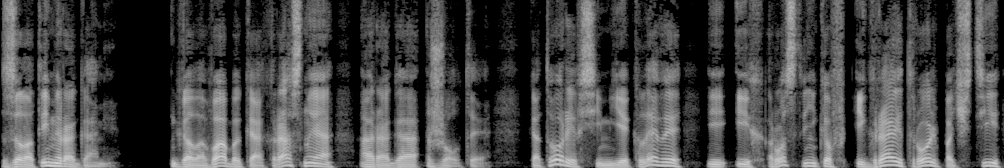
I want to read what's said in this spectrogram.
с золотыми рогами. Голова быка красная, а рога — желтые, который в семье Клеве и их родственников играет роль почти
